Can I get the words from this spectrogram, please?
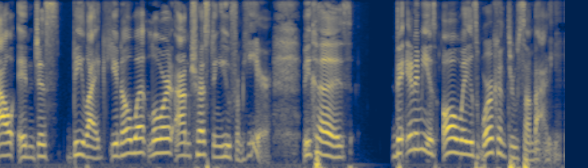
out and just be like, "You know what, Lord, I'm trusting you from here." Because the enemy is always working through somebody.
